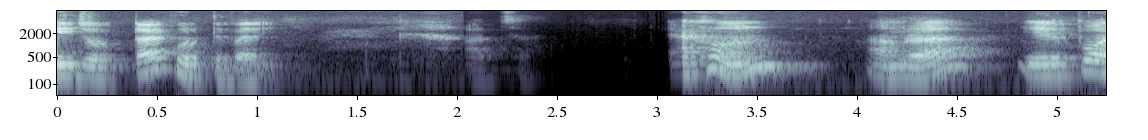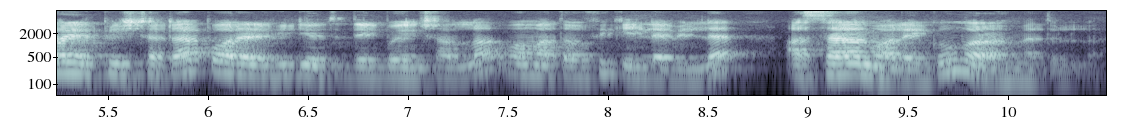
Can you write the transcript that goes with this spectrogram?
এই যোগটা করতে পারি। আচ্ছা এখন আমরা এর পরের পৃষ্ঠাটা পরের ভিডিওতে দেখব ইনশাল্লাহ ওমা তৌফিক ইল্লা বিল্লাহ। আসসালামু আলাইকুম রাহমাতুল্লাহ।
